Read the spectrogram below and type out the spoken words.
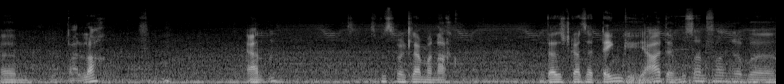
ähm, Baller ernten. Das müssen wir gleich mal nachgucken. Dass ich die ganze Zeit denke, ja, der muss anfangen, aber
